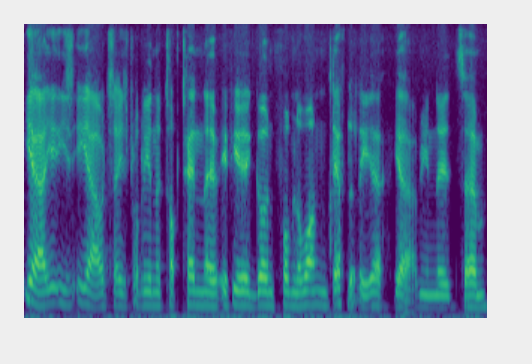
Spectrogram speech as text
yeah, he's, yeah, I would say he's probably in the top ten uh, if you're going Formula One. Definitely, yeah, yeah. I mean, it's um,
